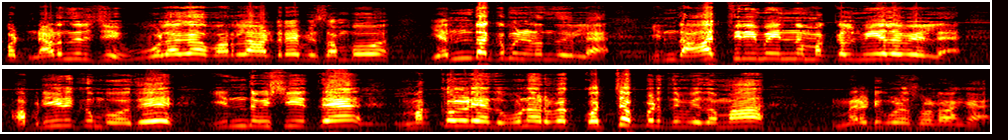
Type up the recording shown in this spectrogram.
பட் நடந்துருச்சு. உலக வரலாற்று இப்படி சம்பவம் எந்த கம்பெனி நடந்தது இல்ல இந்த ஆச்சரியமே இன்னும் மக்கள் மீளவே இல்லை. அப்படி இருக்கும்போது இந்த விஷயத்தை மக்களுடைய அந்த உணர்வை கொச்சப்படுத்தும் விதமா மிரட்டி கூட சொல்றாங்க.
